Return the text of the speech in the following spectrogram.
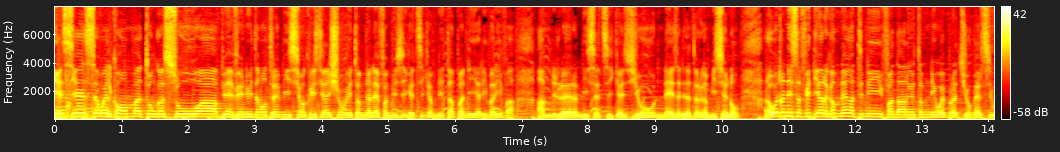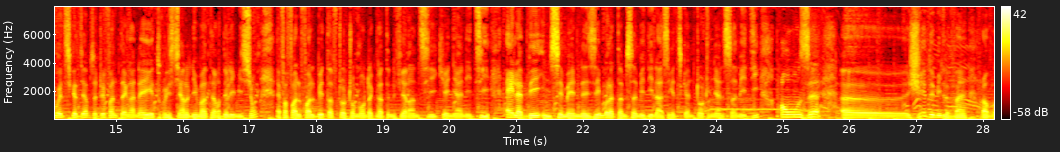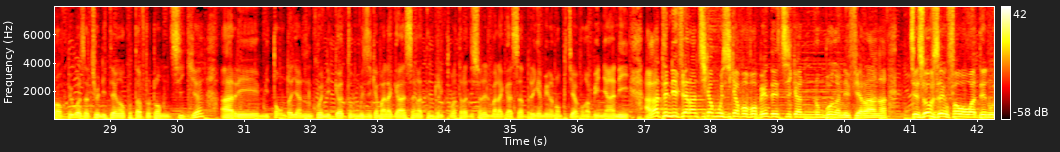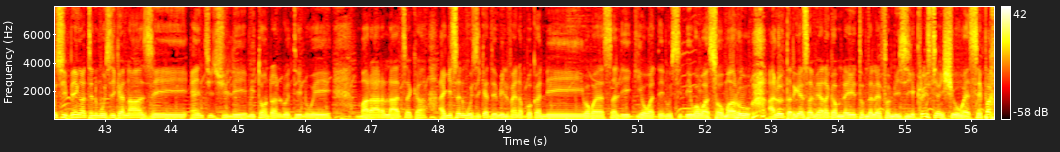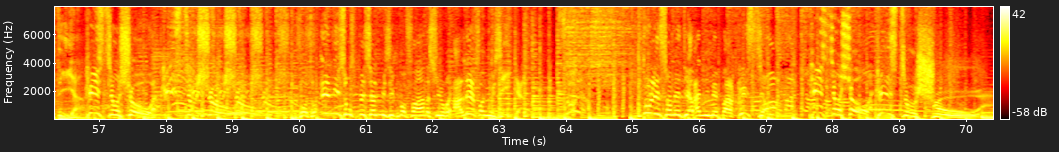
yes yes welcom tonga soa bienvenue da notre émission cristian show eto amin'y alfa muzike asika amin'ny tapani arivariva amin'yleur misy atsika azio nayzany teramisy anao raha ohatra nisa fidiaraka aminay agnatin'ny fandarana eto amin'ny web radio merci sika jiaby satria efa nitegna anay eto cristian lanimateur de l'émission efa falifaly be tafitr otra amiao ndraky agnatin'ny fiaransika nian ity elabe une semaine zay mbola tamiy samedi lasigny atsika nitrtro niany samedi 1 euh, juillet 20200 ravravo be azatio nitegnako taitratr ayidray koa gaonmozialaas anatn'yrtmetraditionnelmalagas aby regny amnao mpitiavanabe niani anati'ny fiaratsikamozikavavabe ndesika nomboananyfiarana syaz zegny fa wa denoci be anatin'y mozikaanazy intitulé mitondra loateny oe mararlatsaka agnisan'ny mozika 2020 nabokany wasalig wadenoci be wasomar aloa tarasamiaraka aminay et aminy lafa muzi cristian sho ce parti cristian votre émission spéciale musique profane sur Aléphone Musique. Tous les sommets médias animés par Christian. Christian Show. Christian Show.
